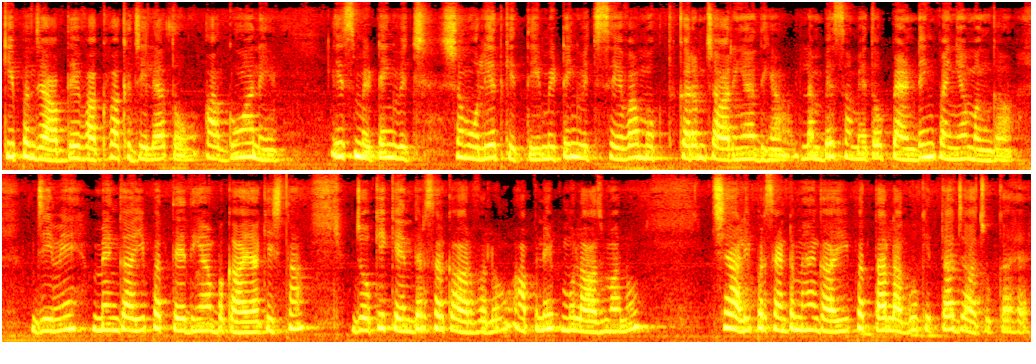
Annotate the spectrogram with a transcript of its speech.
ਕਿ ਪੰਜਾਬ ਦੇ ਵੱਖ-ਵੱਖ ਜ਼ਿਲ੍ਹਿਆਂ ਤੋਂ ਆਗੂਆਂ ਨੇ ਇਸ ਮੀਟਿੰਗ ਵਿੱਚ ਸ਼ਮੂਲੀਅਤ ਕੀਤੀ। ਮੀਟਿੰਗ ਵਿੱਚ ਸੇਵਾ ਮੁਕਤ ਕਰਮਚਾਰੀਆਂ ਦੀਆਂ ਲੰਬੇ ਸਮੇਂ ਤੋਂ ਪੈਂਡਿੰਗ ਪਈਆਂ ਮੰਗਾਂ, ਜਿਵੇਂ ਮਹਿੰਗਾਈ ਭੱਤੇ ਦੀਆਂ ਬਕਾਇਆ ਕਿਸ਼ਤਾਂ, ਜੋ ਕਿ ਕੇਂਦਰ ਸਰਕਾਰ ਵੱਲੋਂ ਆਪਣੇ ਮੁਲਾਜ਼ਮਾਂ ਨੂੰ 46% ਮਹਿੰਗਾਈ ਭੱਤਾ ਲਾਗੂ ਕੀਤਾ ਜਾ ਚੁੱਕਾ ਹੈ।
